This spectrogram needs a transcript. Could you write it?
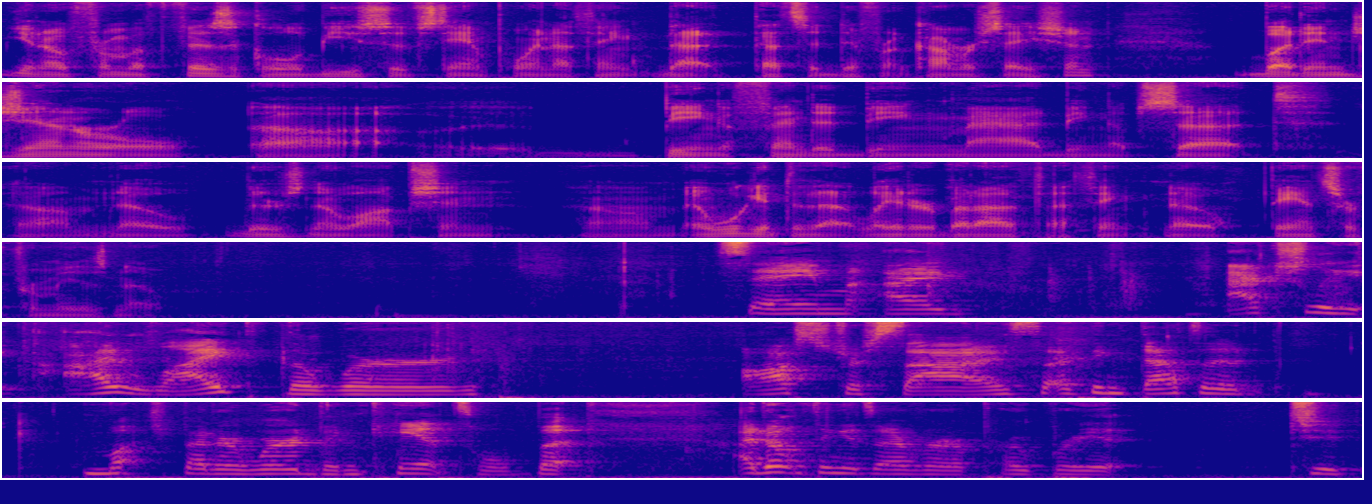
you know from a physical abusive standpoint i think that that's a different conversation. But in general uh, being offended being mad being upset um, no there's no option. Um, and we'll get to that later but I, I think no. The answer for me is no. Same. I actually I like the word ostracize. I think that's a much better word than cancel, but I don't think it's ever appropriate to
